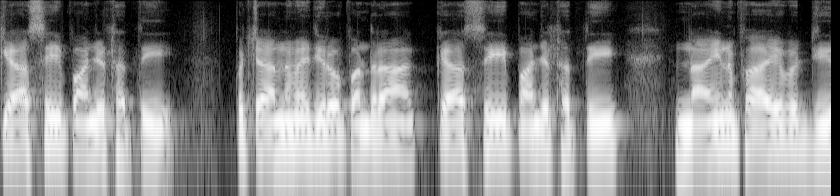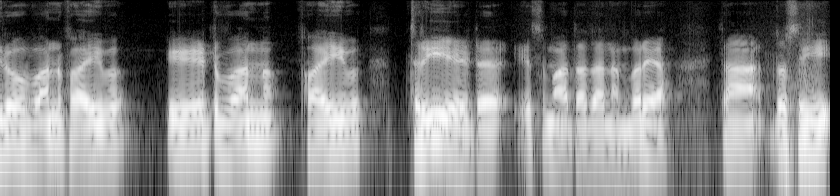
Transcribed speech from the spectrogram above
81538 95015 81538 9501581538 ਇਸ ਮਾਤਾ ਦਾ ਨੰਬਰ ਆ। ਤਾਂ ਤੁਸੀਂ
